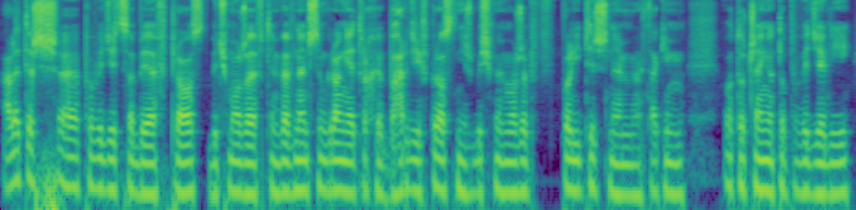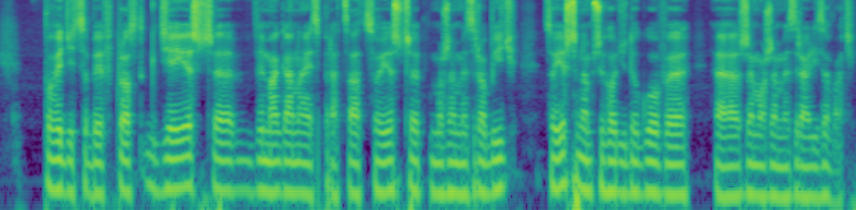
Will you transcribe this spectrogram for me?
ale też e, powiedzieć sobie wprost, być może w tym wewnętrznym gronie trochę bardziej wprost niż byśmy może w politycznym takim otoczeniu to powiedzieli, powiedzieć sobie wprost, gdzie jeszcze wymagana jest praca, co jeszcze możemy zrobić, co jeszcze nam przychodzi do głowy, że możemy zrealizować.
